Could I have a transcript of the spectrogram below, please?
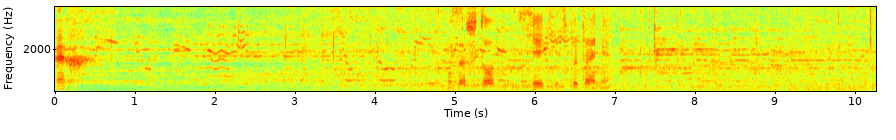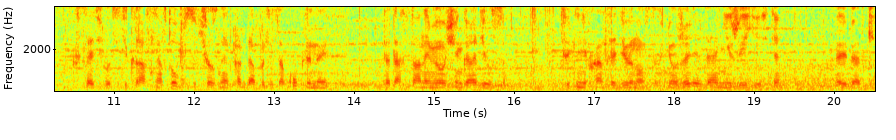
Эх. За что все эти испытания? Кстати, вот эти красные автобусы, черт знает когда были закуплены. Татарстан ими очень гордился. Чуть ли не в конце 90-х. Неужели это они же и есть, а? Ребятки.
